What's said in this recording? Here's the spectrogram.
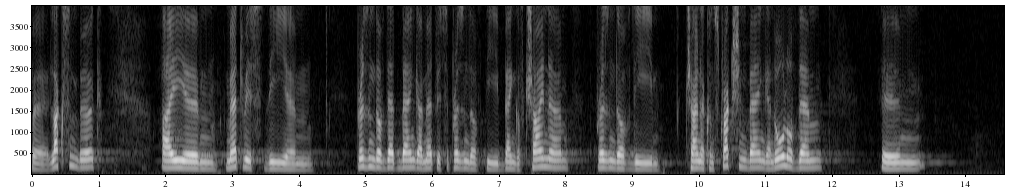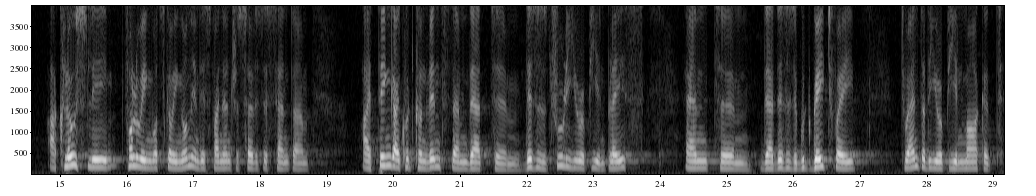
uh, Luxembourg. I um, met with the um, president of that bank. I met with the president of the Bank of China, president of the China Construction Bank, and all of them um, are closely following what's going on in this financial services center. I think I could convince them that um, this is a truly European place and um, that this is a good gateway to enter the European market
